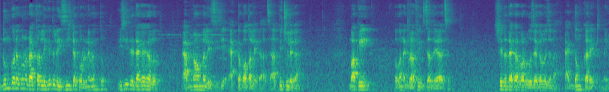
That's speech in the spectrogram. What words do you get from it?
দুম করে কোনো ডাক্তার লিখে দিলে ইসিজিটা করে নেবেন তো। ইসিজিতে দেখা গেল অ্যাবনর্মাল ইসিজি একটা কথা লেখা আছে, আর কিছু লেখা নেই। বাকি ওখানে গ্রাফিক্স যা দেওয়া আছে, সেটা দেখার পর বোঝা গেল যে না, একদম কারেক্ট নেই।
